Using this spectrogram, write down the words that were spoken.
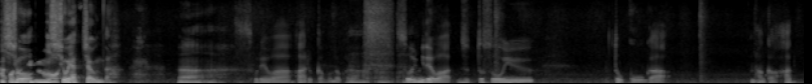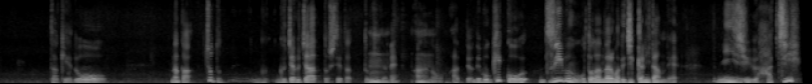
過一生一生やっちゃうんだ。あそれはあるかも。だからあそういう意味ではずっとそういうとこがなんかあったけどなんかちょっとぐぐちゃぐちゃっとしてた時がね、うん。あのあって。で僕結構ずいぶん大人になるまで実家にいたんで 28?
